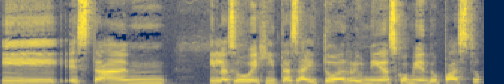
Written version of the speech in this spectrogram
y están y las ovejitas ahí todas reunidas comiendo pasto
